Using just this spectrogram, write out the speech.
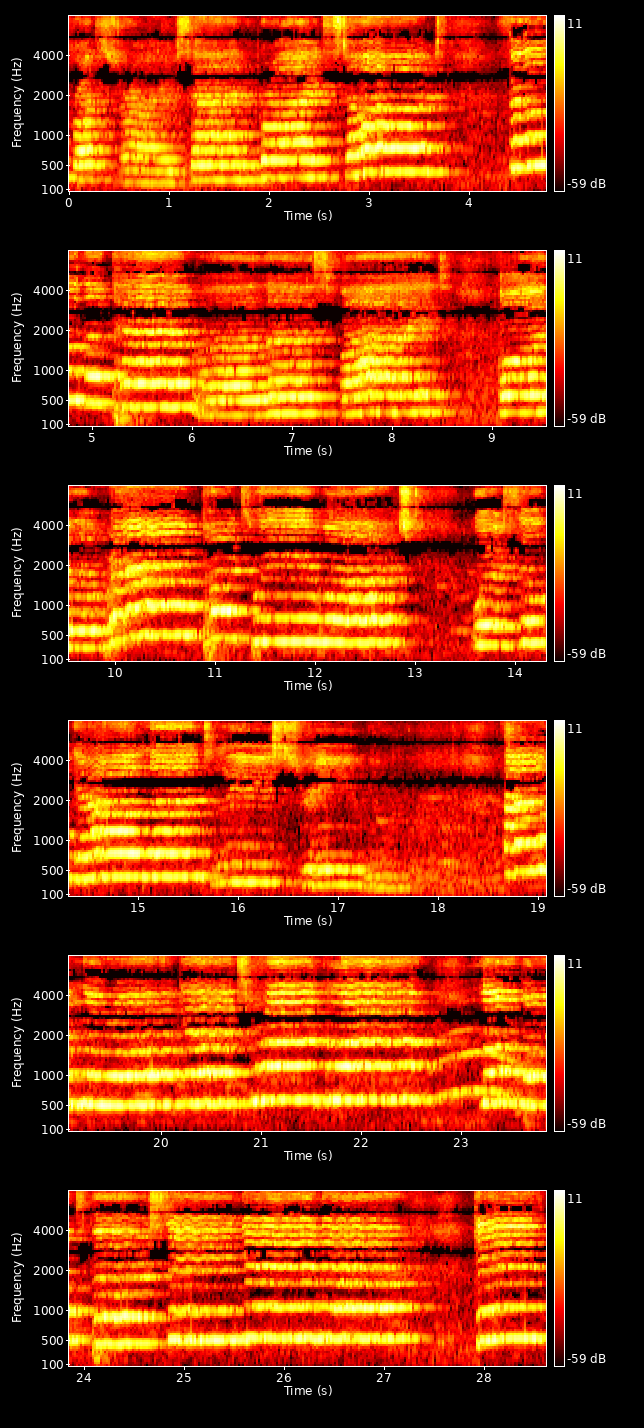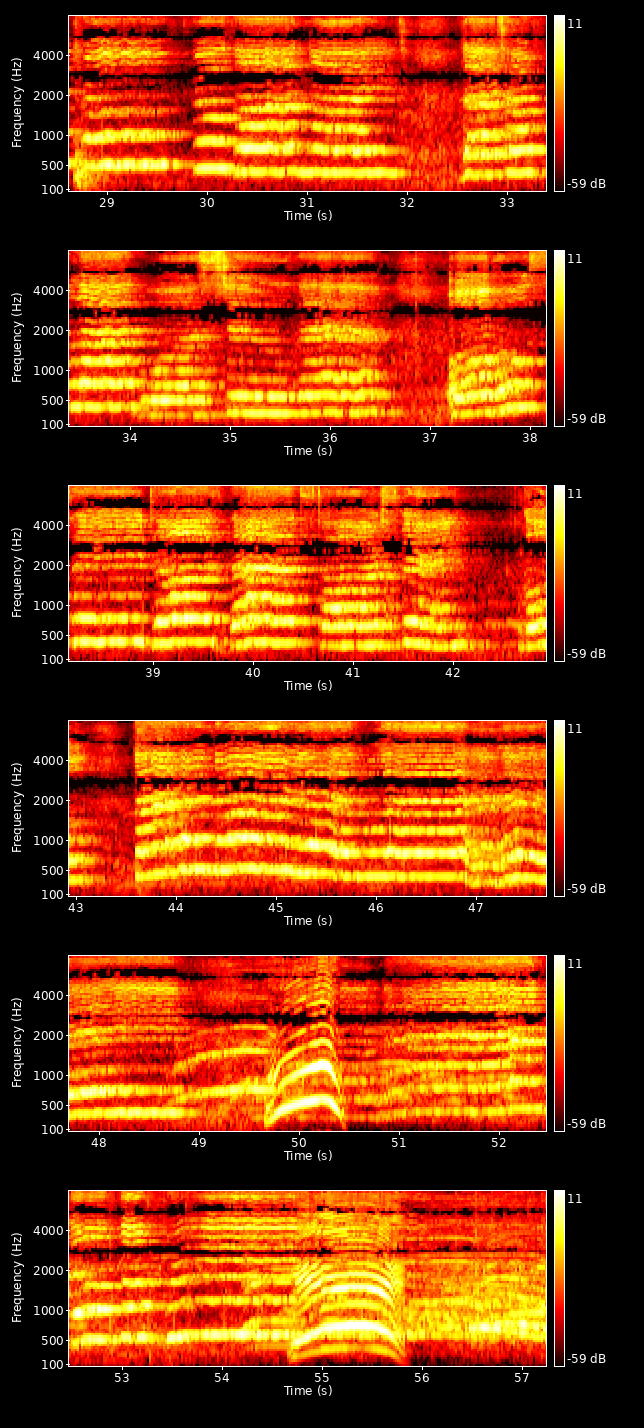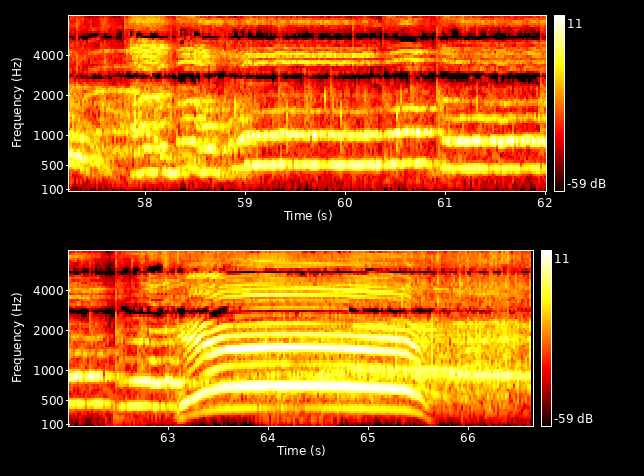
Broad stripes and bright Go there. Oh, say does that star spangled banner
